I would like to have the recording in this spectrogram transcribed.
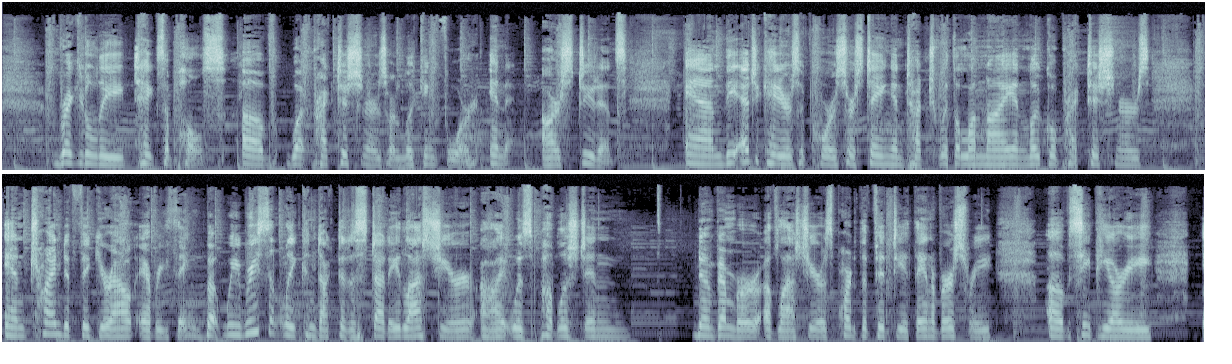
regularly takes a pulse of what practitioners are looking for in our students. And the educators, of course, are staying in touch with alumni and local practitioners and trying to figure out everything. But we recently conducted a study last year. Uh, it was published in November of last year as part of the 50th anniversary of CPRE.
